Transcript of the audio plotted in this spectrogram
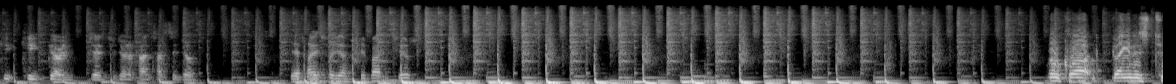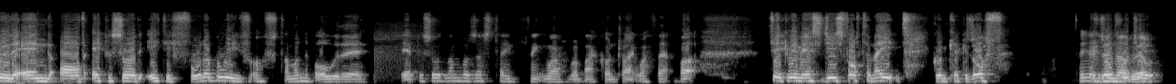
keep, keep going, gents. You're doing a fantastic job. Yeah, thanks for your feedback. Cheers. Well, Clark, bringing us to the end of episode 84, I believe. Oh, I'm on the ball with the, the, episode numbers this time. I think we're, we're back on track with it. But take takeaway messages for tonight. Go and kick us off. I think you're doing that well.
